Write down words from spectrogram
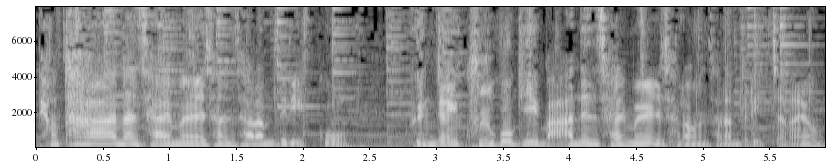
평탄한 삶을 산 사람들이 있고 굉장히 굴곡이 많은 삶을 살아온 사람들이 있잖아요.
